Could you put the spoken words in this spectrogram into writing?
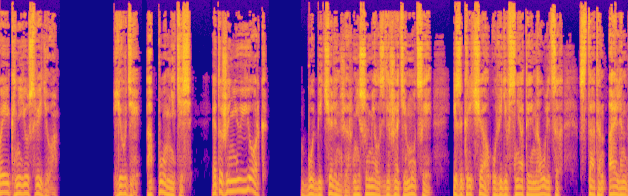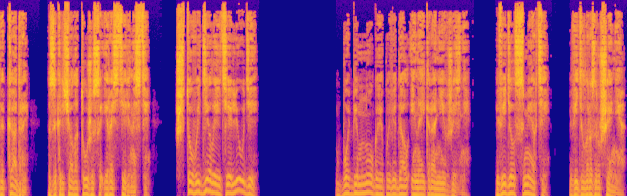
Фейк-ньюс-видео. «Люди, опомнитесь! Это же Нью-Йорк!» Бобби Челленджер не сумел сдержать эмоции и закричал, увидев снятые на улицах Статен-Айленда кадры, закричал от ужаса и растерянности. «Что вы делаете, люди?» Бобби многое повидал и на экране, и в жизни. Видел смерти, видел разрушения,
